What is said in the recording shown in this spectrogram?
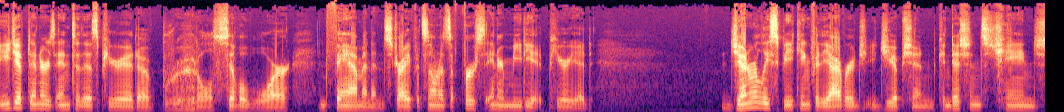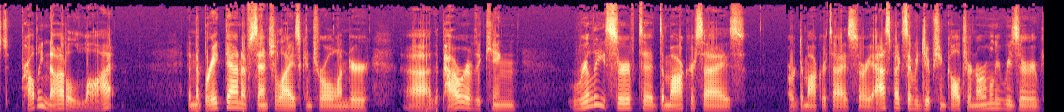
Egypt enters into this period of brutal civil war and famine and strife. It's known as the first intermediate period. Generally speaking, for the average Egyptian, conditions changed probably not a lot. And the breakdown of centralized control under uh, the power of the king really served to democratize or democratize, sorry, aspects of Egyptian culture normally reserved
